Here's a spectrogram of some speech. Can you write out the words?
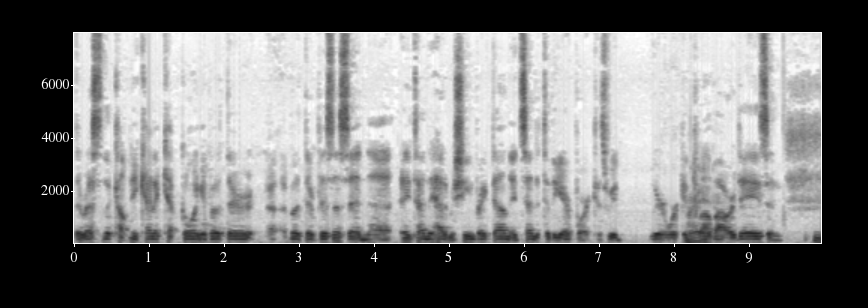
the rest of the company kind of kept going about their uh, about their business. And uh, anytime they had a machine breakdown, they'd send it to the airport because we we were working right. twelve hour days and hmm.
